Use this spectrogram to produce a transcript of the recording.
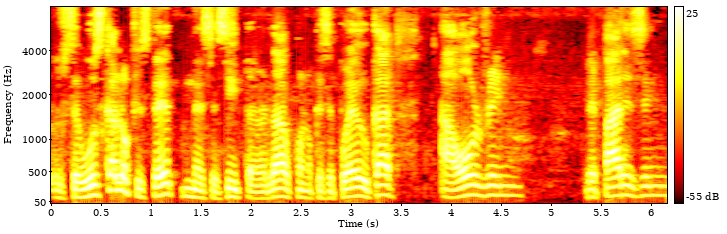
Usted busca lo que usted necesita, ¿verdad? Con lo que se puede educar. Ahorren, prepárense,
